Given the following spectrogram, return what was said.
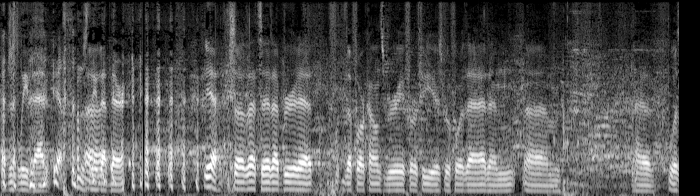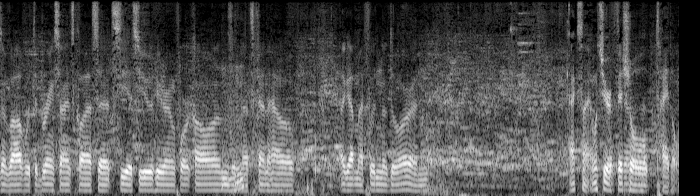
I'll just leave that. Yeah. I'll just leave that there. Yeah, so that's it. I brewed at the Fort Collins Brewery for a few years before that, and um, I was involved with the brewing science class at CSU here in Fort Collins, and that's kind of how I got my foot in the door. And Excellent. What's your official title?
